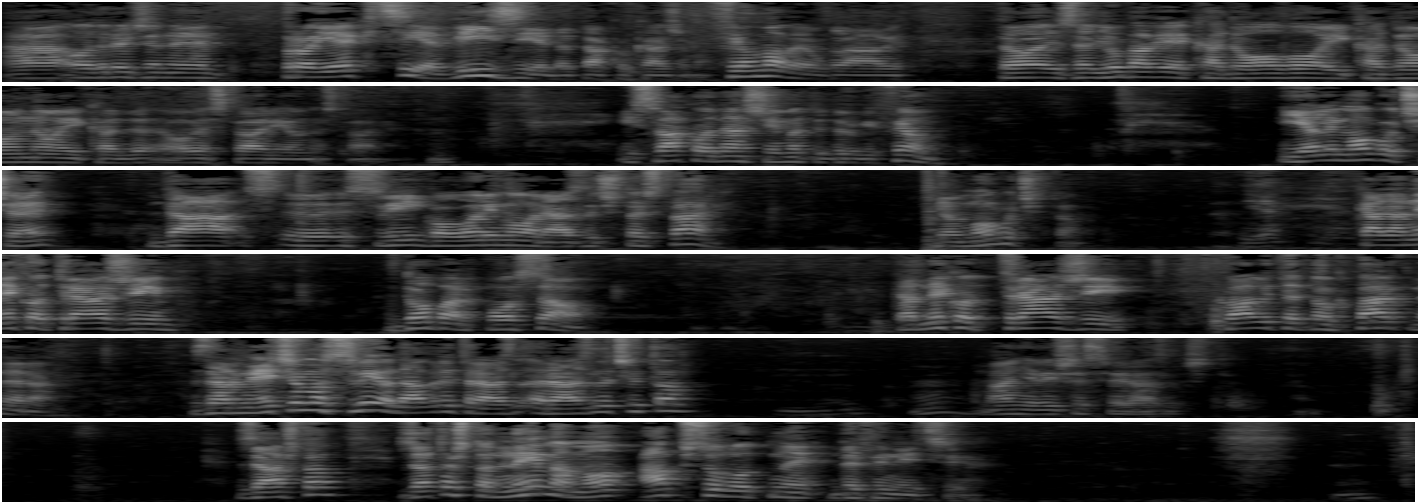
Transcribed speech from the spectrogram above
A, određene projekcije, vizije, da tako kažemo, filmove u glavi. To je, za ljubav je kad ovo i kad ono i kad ove stvari i one stvari. I svako od nas će imati drugi film. Je li moguće da e, svi govorimo o različitoj stvari? Je li moguće to? Kada neko traži dobar posao, kad neko traži kvalitetnog partnera, zar nećemo svi odabrati različito? Manje više svi različito. Zašto? Zato što nemamo apsolutne definicije.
